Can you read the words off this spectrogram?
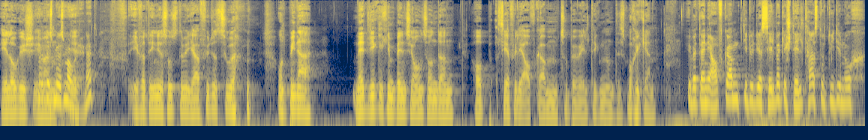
Eh logisch. Ich ja, das müssen wir alle, ich, nicht? Ich verdiene ja sonst nämlich auch viel dazu und bin auch nicht wirklich in Pension, sondern habe sehr viele Aufgaben zu bewältigen und das mache ich gern. Über deine Aufgaben, die du dir selber gestellt hast und die du noch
